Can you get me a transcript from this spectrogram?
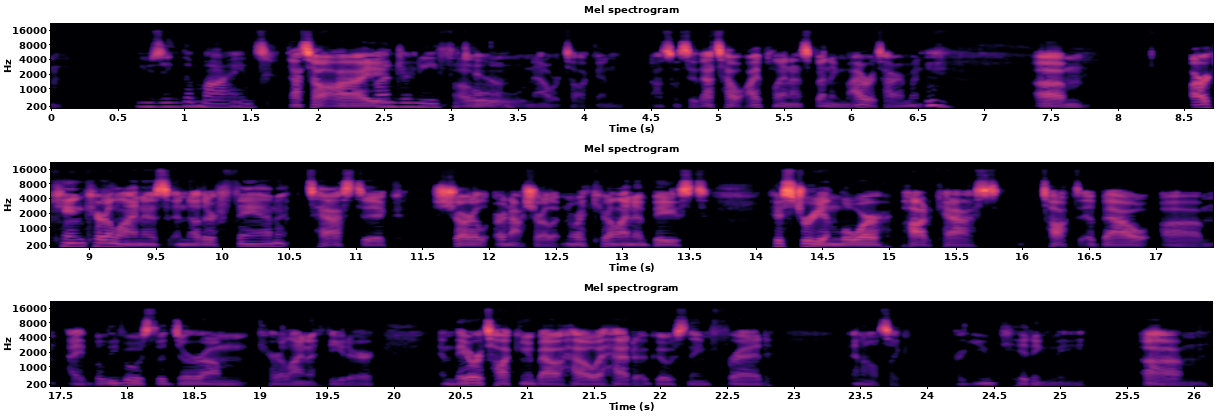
using the mines that's how I. underneath the town. oh, town? now we're talking. I was gonna say that's how I plan on spending my retirement. Mm. um, Arcane Carolinas, another fantastic Charlotte or not Charlotte, North Carolina-based history and lore podcast, talked about. Um, I believe it was the Durham Carolina Theater, and they were talking about how it had a ghost named Fred, and I was like, "Are you kidding me?" Um,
